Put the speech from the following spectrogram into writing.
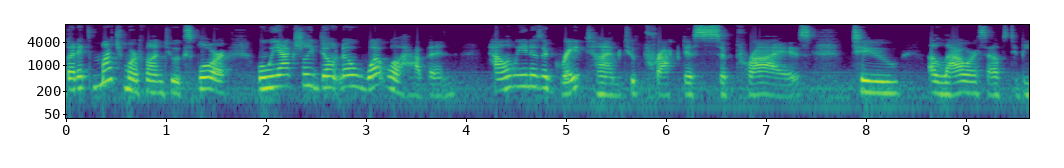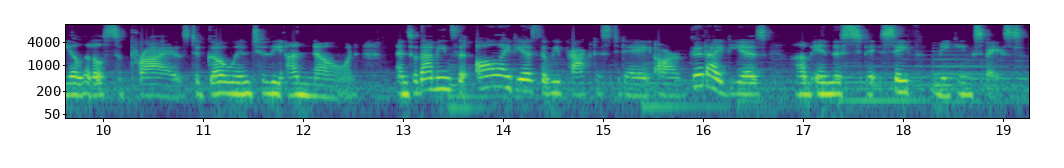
but it's much more fun to explore when we actually don't know what will happen. Halloween is a great time to practice surprise, to allow ourselves to be a little surprised, to go into the unknown. And so that means that all ideas that we practice today are good ideas um, in this safe making space.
